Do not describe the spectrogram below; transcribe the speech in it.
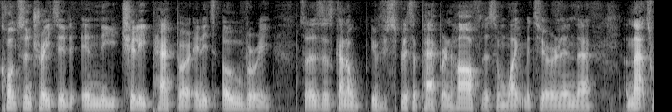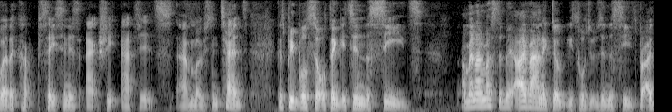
concentrated in the chili pepper in its ovary. So there's this kind of if you split a pepper in half, there's some white material in there, and that's where the capsaicin is actually at its uh, most intense. Because people sort of think it's in the seeds. I mean, I must admit, I've anecdotally thought it was in the seeds, but I,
